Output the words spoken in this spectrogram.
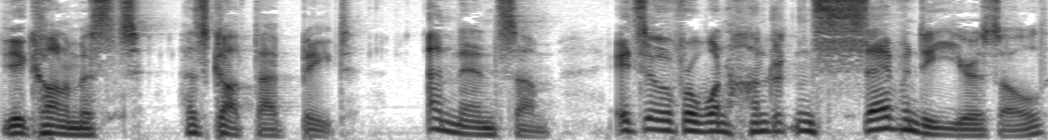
The Economist has got that beat. And then some. It's over 170 years old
